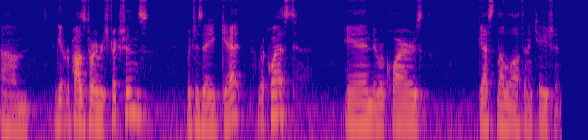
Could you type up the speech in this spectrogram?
um, get repository restrictions, which is a GET request, and it requires guest level authentication.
